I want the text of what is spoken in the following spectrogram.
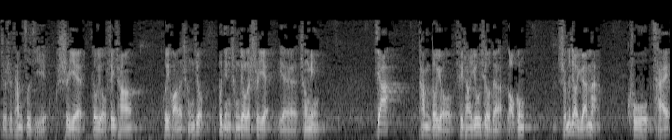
就是他们自己事业都有非常辉煌的成就，不仅成就了事业，也成名。家，他们都有非常优秀的老公。什么叫圆满？苦财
